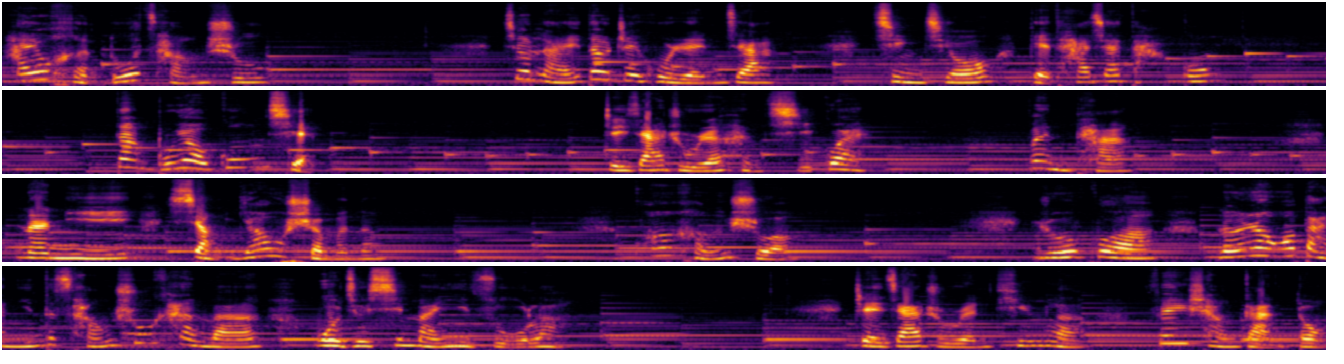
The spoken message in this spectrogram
还有很多藏书，就来到这户人家，请求给他家打工，但不要工钱。这家主人很奇怪，问他：“那你想要什么呢？”匡衡说：“如果能让我把您的藏书看完，我就心满意足了。”这家主人听了。非常感动，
